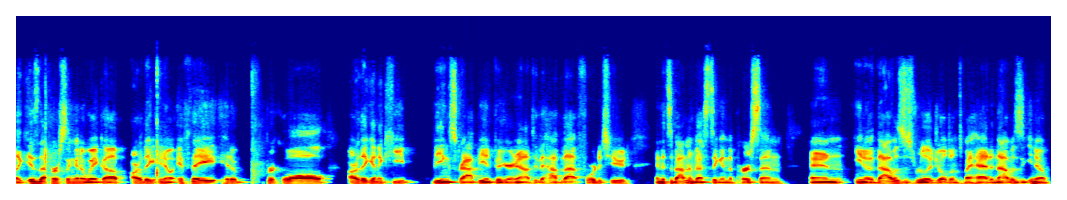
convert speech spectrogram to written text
like is that person going to wake up? Are they, you know, if they hit a brick wall, are they going to keep being scrappy and figuring out? Do they have that fortitude? And it's about investing in the person and you know that was just really drilled into my head. And that was you know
